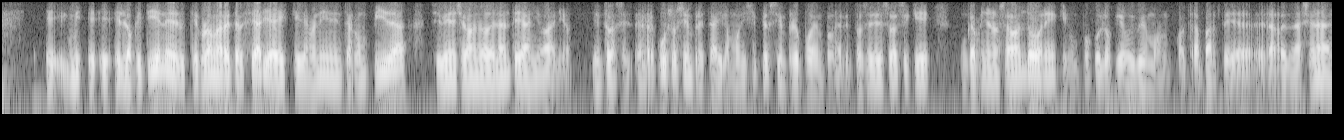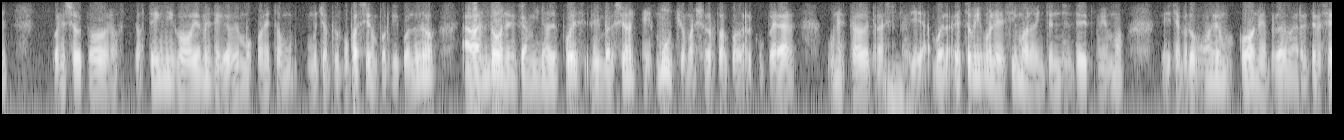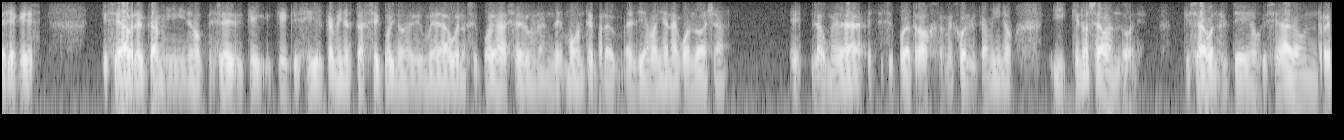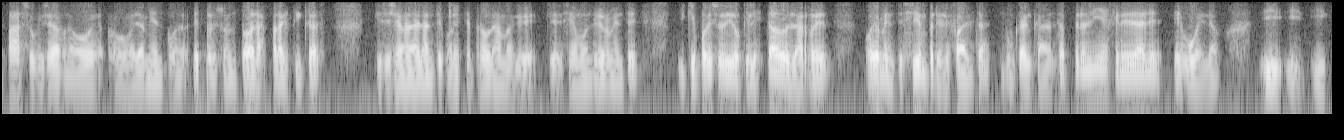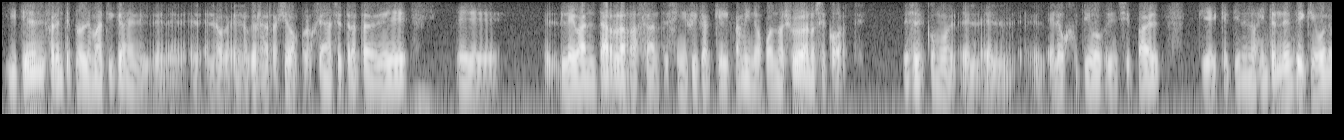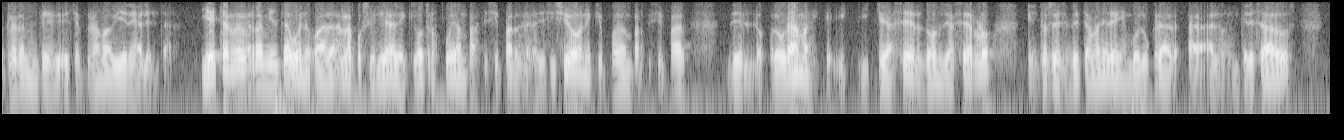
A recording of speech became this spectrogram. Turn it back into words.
eh, eh, eh, lo que tiene este programa de red terciaria es que de manera ininterrumpida se viene llevando adelante año a año. Entonces, el recurso siempre está ahí, los municipios siempre lo pueden poner. Entonces, eso hace que un camino no se abandone, que es un poco lo que hoy vemos en contraparte de la red nacional, por eso todos los, técnicos, obviamente, que vemos con esto mucha preocupación, porque cuando uno abandona el camino después, la inversión es mucho mayor para poder recuperar un estado de transitoriedad. Bueno, esto mismo le decimos a los intendentes, esto mismo este, promovemos con el programa de red terciaria, que es que se abra el camino, que, se, que, que, si el camino está seco y no hay humedad, bueno, se pueda hacer un desmonte para el día de mañana cuando haya la humedad este, se pueda trabajar mejor el camino y que no se abandone, que se haga un alteo, que se haga un repaso, que se haga un abovedamiento. Bueno, estas son todas las prácticas que se llevan adelante con este programa que, decíamos anteriormente y que por eso digo que el estado de la red obviamente siempre le falta, nunca alcanza, pero en líneas generales es bueno y, y, y, tienen diferentes problemáticas en, lo, que es la región. Por lo general se trata de eh, levantar la rasante, significa que el camino cuando llueva no se corte. Ese es como el, el, el, objetivo principal que, que, tienen los intendentes y que, bueno, claramente este programa viene a alentar. Y esta nueva herramienta, bueno, va a dar la posibilidad de que otros puedan participar de las decisiones, que puedan participar de los programas y, y, qué hacer, dónde hacerlo. Entonces, de esta manera es involucrar a, a los interesados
